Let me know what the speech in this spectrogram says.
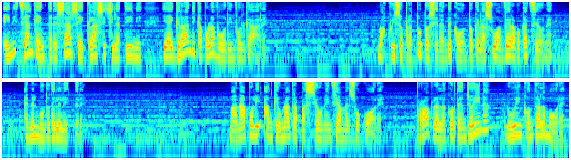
e inizia anche a interessarsi ai classici latini e ai grandi capolavori in volgare. Ma qui soprattutto si rende conto che la sua vera vocazione è nel mondo delle lettere. Ma a Napoli anche un'altra passione infiamma il suo cuore. Proprio alla corte angioina lui incontra l'amore.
